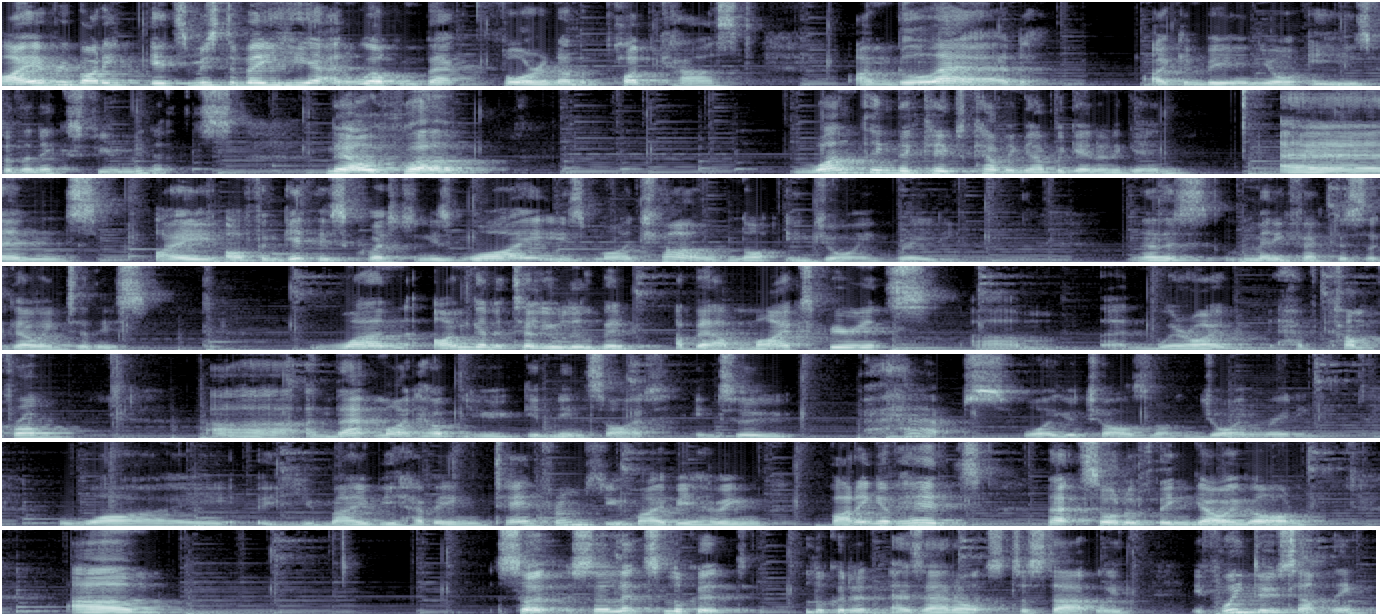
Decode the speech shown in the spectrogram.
Hi, everybody, it's Mr. B here, and welcome back for another podcast. I'm glad I can be in your ears for the next few minutes. Now, um, one thing that keeps coming up again and again, and I often get this question, is why is my child not enjoying reading? Now, there's many factors that go into this. One, I'm going to tell you a little bit about my experience um, and where I have come from, uh, and that might help you get an insight into perhaps why your child's not enjoying reading, why you may be having tantrums, you may be having butting of heads, that sort of thing going on. Um, so, so let's look at look at it as adults to start with. If we do something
